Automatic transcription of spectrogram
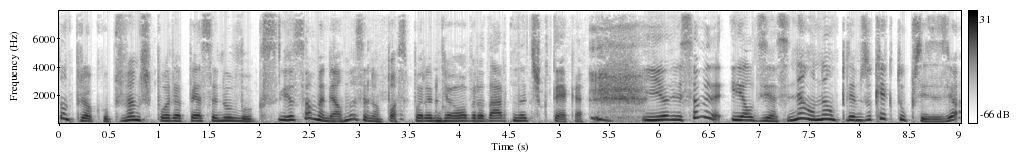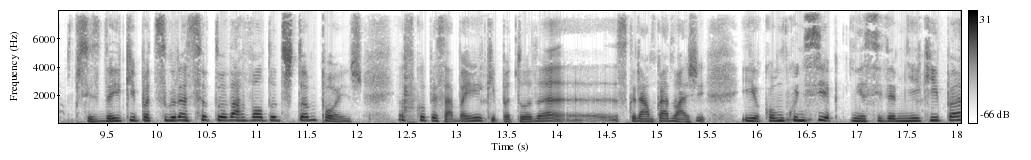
Não te preocupes, vamos pôr a peça no Lux. E eu só, Manel, mas eu não posso pôr a minha obra de arte na discoteca. E eu disse: E ele dizia assim: Não, não, podemos, o que é que tu precisas? Eu ah, preciso da equipa de segurança toda à volta dos tampões. Ele ficou a pensar: Bem, a equipa toda, eh, se calhar um bocado mais. E eu, como conhecia, porque tinha sido a minha equipa,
